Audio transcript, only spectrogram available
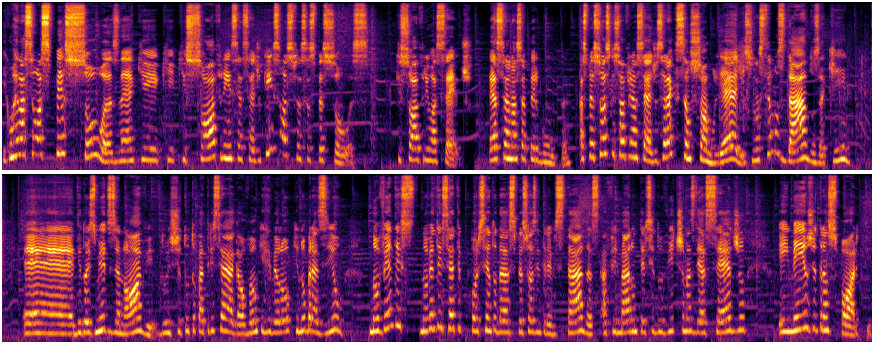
E com relação às pessoas né, que, que, que sofrem esse assédio, quem são essas pessoas que sofrem o assédio? Essa é a nossa pergunta. As pessoas que sofrem assédio, será que são só mulheres? Nós temos dados aqui é, de 2019 do Instituto Patrícia Galvão que revelou que no Brasil 90, 97% das pessoas entrevistadas afirmaram ter sido vítimas de assédio em meios de transporte.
